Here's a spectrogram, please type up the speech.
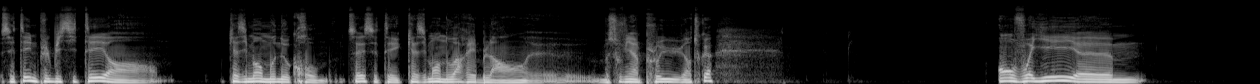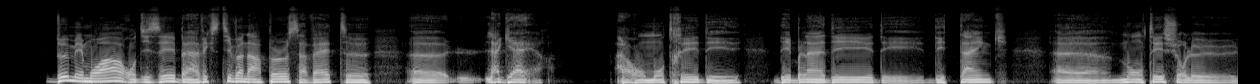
c'était une publicité en quasiment monochrome. Tu sais, c'était quasiment noir et blanc. Euh, je me souviens plus. En tout cas, on voyait euh, de mémoire, on disait, ben, avec Stephen Harper, ça va être euh, euh, la guerre. Alors, on montrait des, des blindés, des, des tanks euh, montés sur le,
